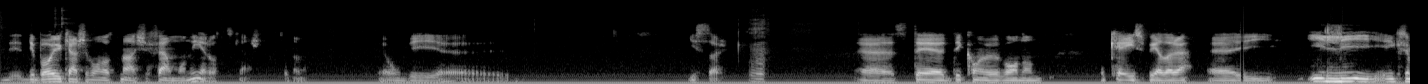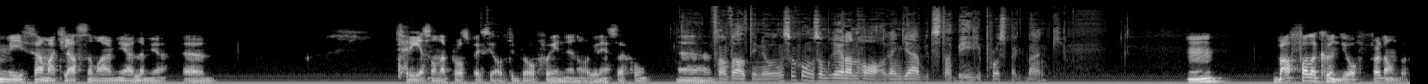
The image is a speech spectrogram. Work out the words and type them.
det, det bör ju kanske vara något mellan 25 och neråt kanske. Om vi eh, gissar. Mm. Eh, så det, det kommer väl vara någon okej spelare eh, i, i, li, liksom i samma klass som Armia eller. Eh, tre sådana prospects är alltid bra att få in i en organisation. Eh, Framförallt i en organisation som redan har en jävligt stabil prospect bank. Mm. Buffalo kunde ju offra dem då.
